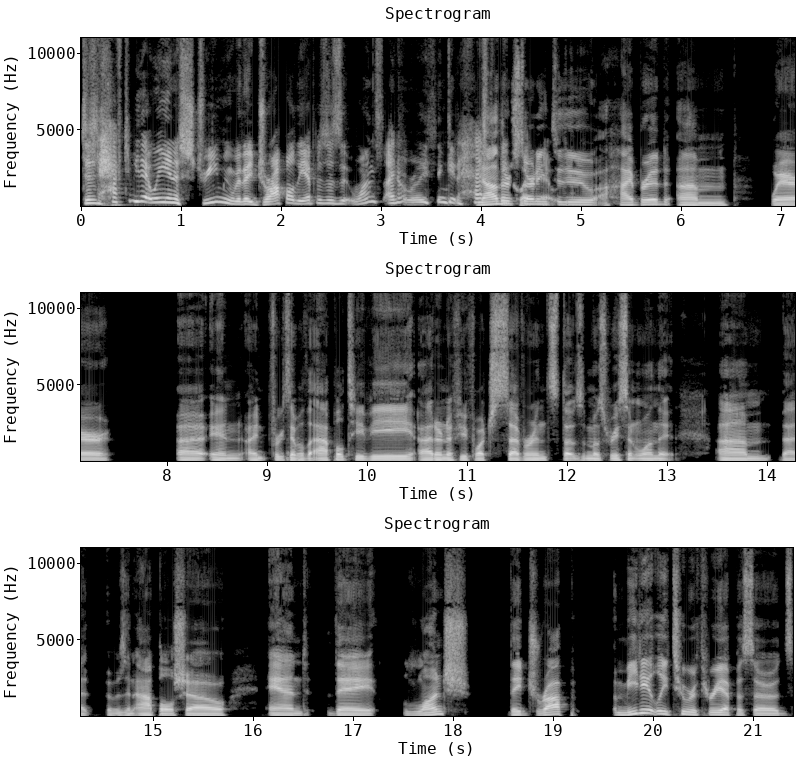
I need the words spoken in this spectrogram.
does it have to be that way in a streaming where they drop all the episodes at once? I don't really think it has. now they're starting to way. do a hybrid um where uh in I, for example the apple tv i don't know if you've watched severance that was the most recent one that um that it was an apple show and they launch they drop immediately two or three episodes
